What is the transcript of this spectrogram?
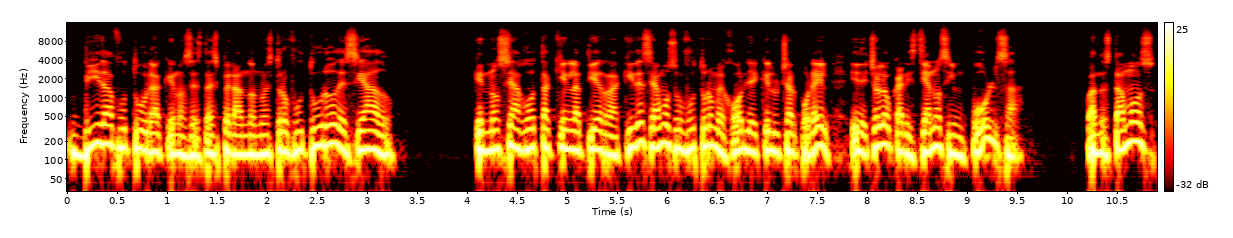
vida futura que nos está esperando, nuestro futuro deseado, que no se agota aquí en la tierra. Aquí deseamos un futuro mejor y hay que luchar por él. Y de hecho la Eucaristía nos impulsa. Cuando estamos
